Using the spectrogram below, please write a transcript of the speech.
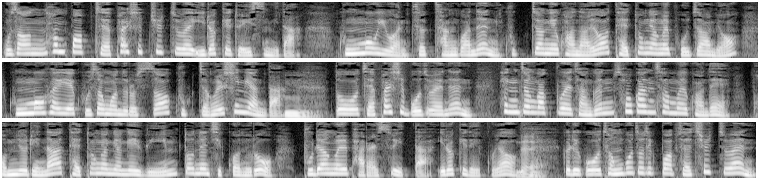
우선 헌법 제87조에 이렇게 돼 있습니다. 국무위원, 즉 장관은 국정에 관하여 대통령을 보좌하며 국무회의의 구성원으로서 국정을 심의한다. 음. 또 제85조에는 행정각부의 장은 소관 사무에 관해 법률이나 대통령령의 위임 또는 직권으로 불령을 발할 수 있다. 이렇게 돼 있고요. 네. 그리고 정보조직법 제7조엔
